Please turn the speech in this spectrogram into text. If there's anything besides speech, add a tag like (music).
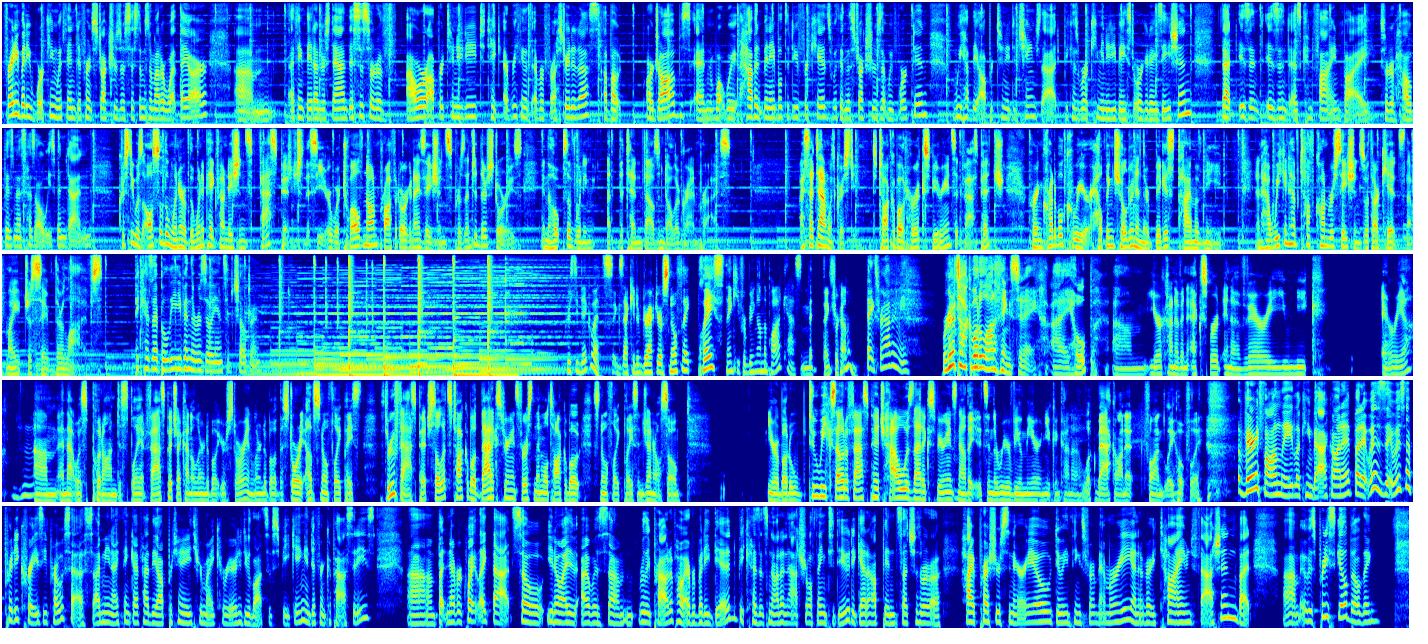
For anybody working within different structures or systems, no matter what they are, um, I think they'd understand this is sort of our opportunity to take everything that's ever frustrated us about our jobs and what we haven't been able to do for kids within the structures that we've worked in, we have the opportunity to change that because we're a community-based organization that isn't isn't as confined by sort of how business has always been done. Christy was also the winner of the Winnipeg Foundation's Fast Pitch this year, where 12 nonprofit organizations presented their stories in the hopes of winning the $10,000 grand prize. I sat down with Christy to talk about her experience at Fast Pitch, her incredible career helping children in their biggest time of need, and how we can have tough conversations with our kids that might just save their lives. Because I believe in the resilience of children. Christy Dzikowicz, Executive Director of Snowflake Place. Thank you for being on the podcast and thanks for coming. Thanks for having me. We're going to talk about a lot of things today, I hope. Um, you're kind of an expert in a very unique area, mm-hmm. um, and that was put on display at Fast Pitch. I kind of learned about your story and learned about the story of Snowflake Place through Fast Pitch. So let's talk about that experience first, and then we'll talk about Snowflake Place in general. So, you're about a, two weeks out of fast pitch. How was that experience now that it's in the rearview mirror and you can kind of look back on it fondly, hopefully? (laughs) Very fondly looking back on it, but it was it was a pretty crazy process. I mean, I think I've had the opportunity through my career to do lots of speaking in different capacities, um, but never quite like that. So you know, I I was um, really proud of how everybody did because it's not a natural thing to do to get up in such a sort of high pressure scenario, doing things from memory in a very timed fashion, but um, it was pretty skill building.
